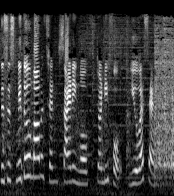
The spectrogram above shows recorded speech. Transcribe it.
This is Mithu Marmisen signing off 24 USF.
